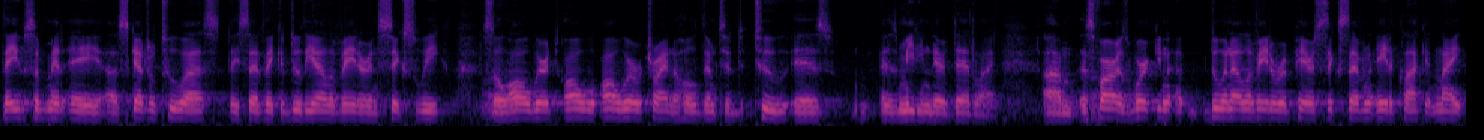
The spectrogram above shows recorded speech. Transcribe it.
They submit a, a schedule to us. They said they could do the elevator in six weeks. So all we're, all, all we're trying to hold them to, to is, is meeting their deadline. Um, as far as working, uh, doing elevator repairs six, seven, eight o'clock at night,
